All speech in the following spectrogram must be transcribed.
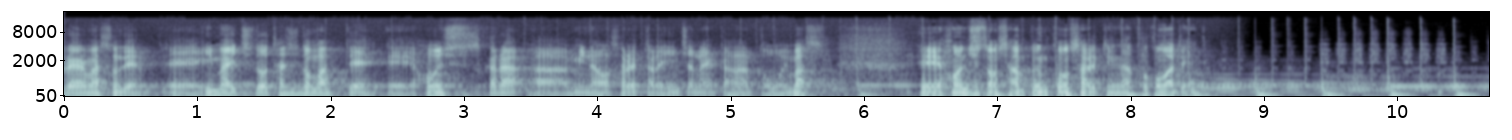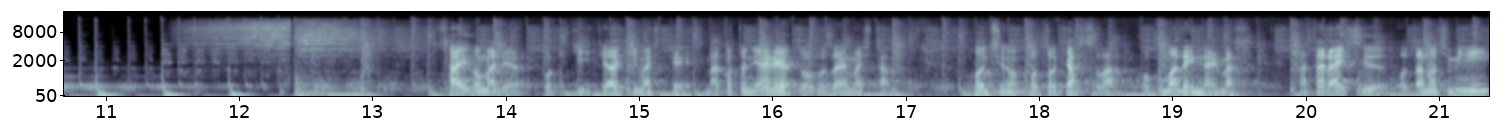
られますので、えー、今一度立ち止まって、えー、本質から見直されたらいいんじゃないかなと思います。えー、本日の3分コンサルティングはここまで。最後までお聞きいただきまして誠にありがとうございました。本日のポッドキャストはここまでになります。また来週お楽しみに。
